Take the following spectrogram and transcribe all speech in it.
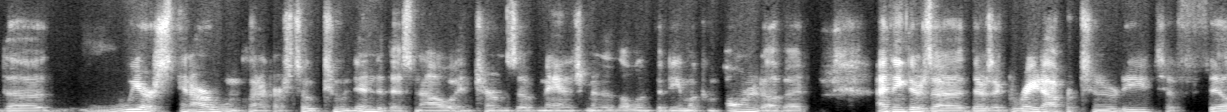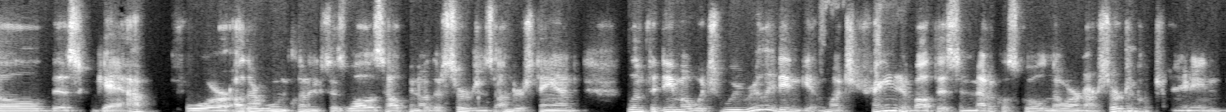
the we are in our wound clinic are so tuned into this now in terms of management of the lymphedema component of it. I think there's a there's a great opportunity to fill this gap for other wound clinics as well as helping other surgeons understand lymphedema, which we really didn't get much training about this in medical school nor in our surgical training.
